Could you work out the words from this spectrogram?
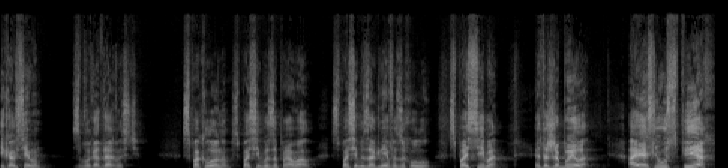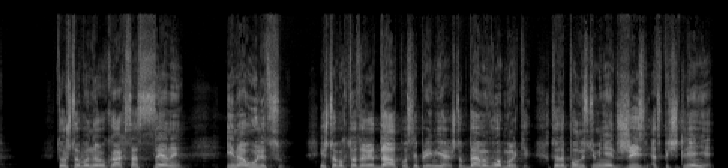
и ко всем им с благодарностью. С поклоном. Спасибо за провал. Спасибо за гнев и за хулу. Спасибо. Это же было. А если успех, то чтобы на руках со сцены и на улицу. И чтобы кто-то рыдал после премьеры, чтобы дамы в обмороке. Кто-то полностью меняет жизнь от впечатления.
